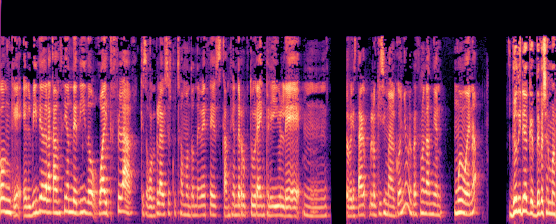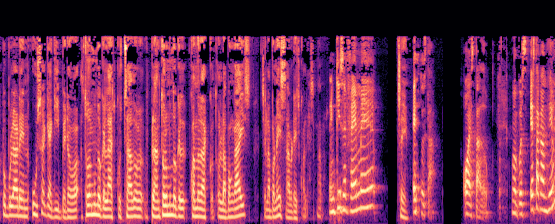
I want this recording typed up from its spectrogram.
con que el vídeo de la canción de Dido, White Flag, que seguro que la habéis escuchado un montón de veces, canción de ruptura increíble, mm, sobre que está loquísima el coño, me parece una canción muy buena. Yo diría que debe ser más popular en USA que aquí, pero todo el mundo que la ha escuchado, en plan, todo el mundo que cuando la, os la pongáis, si la ponéis, sabréis cuál es. Vamos. En Kiss FM Sí. esto está. O ha estado. Bueno, pues esta canción,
